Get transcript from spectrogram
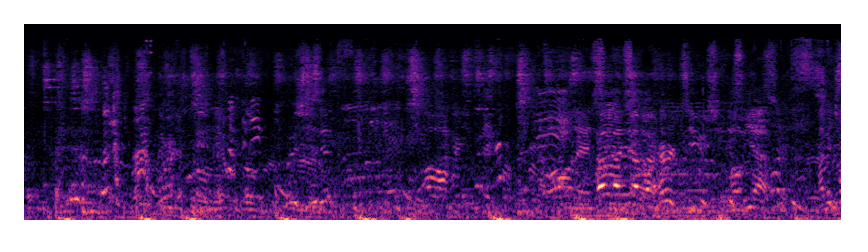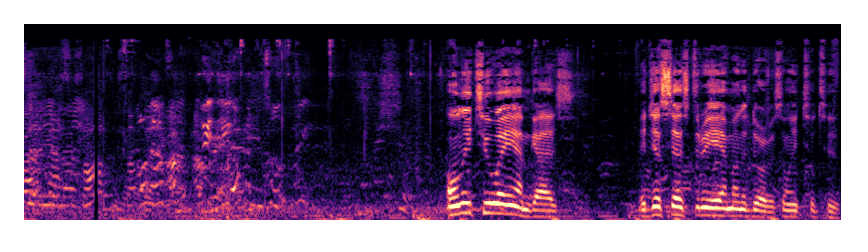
I had to drop him. He's fucking crazy. I didn't even tell him to record stuff. Oh, no. Wait, they open until 3. Only 2 a.m., guys. It just says 3 a.m. on the door, but it's only till 2.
